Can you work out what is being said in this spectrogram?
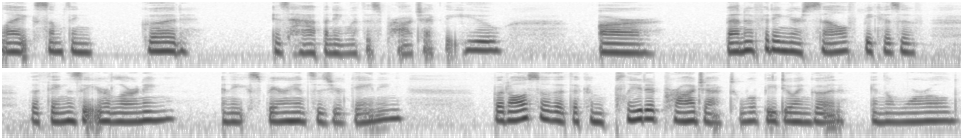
like something good is happening with this project, that you are benefiting yourself because of the things that you're learning and the experiences you're gaining, but also that the completed project will be doing good in the world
